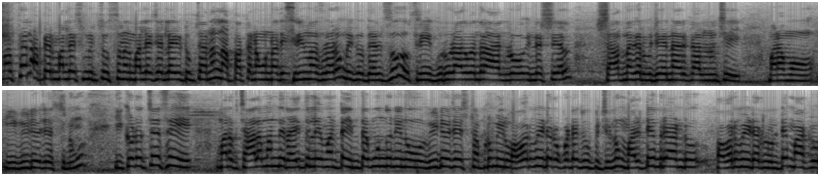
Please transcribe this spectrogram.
నమస్తే నా పేరు మల్లేష్. మీరు చూస్తున్నారు మల్లేష్ ఎట్లా యూట్యూబ్ ఛానల్. నా పక్కన ఉన్నది శ్రీనివాస్ గారు. మీకు తెలుసు శ్రీ గురు రాఘవేంద్ర ఆగ్రో ఇండస్ట్రియల్ షాద్ నగర్ విజయనగర్ కాల నుంచి మనము ఈ వీడియో చేస్తున్నాము. ఇక్కడ వచ్చేసి మనకు చాలామంది రైతులు ఏమంటే ఇంతకుముందు నేను వీడియో చేసినప్పుడు మీరు పవర్ వీడర్ ఒకటే చూపించిండు. మల్టీ బ్రాండ్ పవర్ వీడర్లు ఉంటే మాకు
